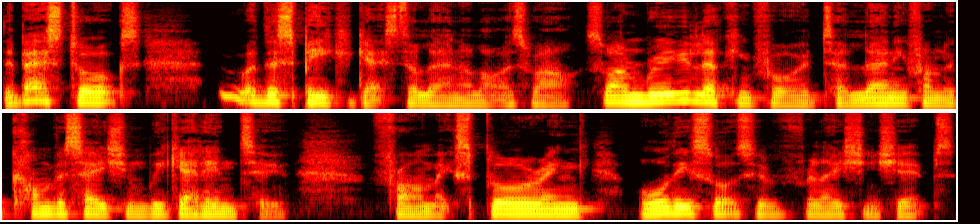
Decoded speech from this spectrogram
The best talks, the speaker gets to learn a lot as well. So I'm really looking forward to learning from the conversation we get into, from exploring all these sorts of relationships,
